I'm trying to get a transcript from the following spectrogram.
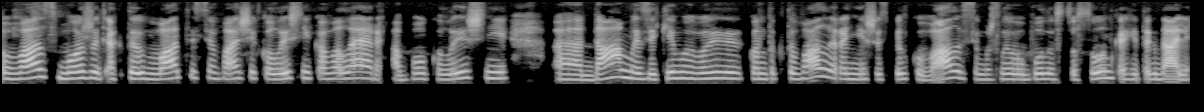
у вас можуть активуватися ваші колишні кавалери або колишні е, дами, з якими ви контактували раніше, спілкувалися, можливо, були в стосунках і так далі.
